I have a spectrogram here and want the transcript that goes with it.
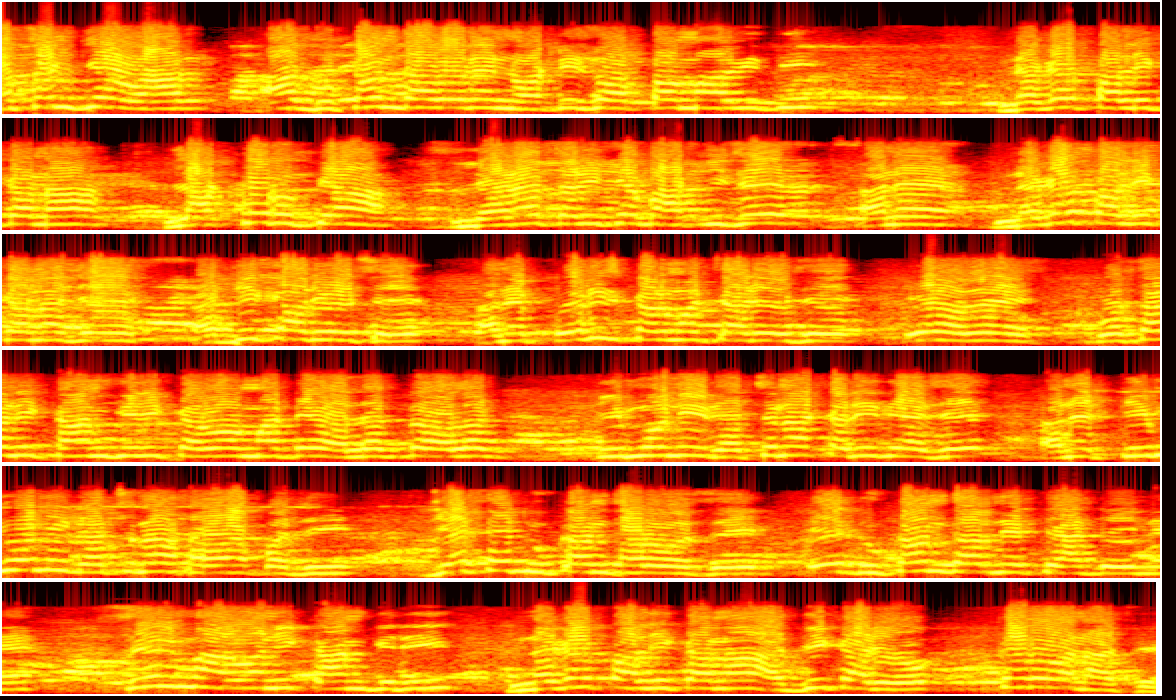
અસંખ્ય વાર આ દુકાનદારોને નોટિસો આપવામાં આવી હતી. નગરપાલિકાના લાખો રૂપિયા લેણા તરીકે બાકી છે અને નગરપાલિકાના જે અધિકારીઓ છે અને પોલીસ કર્મચારીઓ છે એ હવે પોતાની કામગીરી કરવા માટે અલગ અલગ ટીમોની રચના કરી રહ્યા છે અને ટીમોની રચના થયા પછી જે તે દુકાનદારો હશે એ દુકાનદારને ત્યાં જઈને સીલ મારવાની કામગીરી નગરપાલિકાના અધિકારીઓ કરવાના છે.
